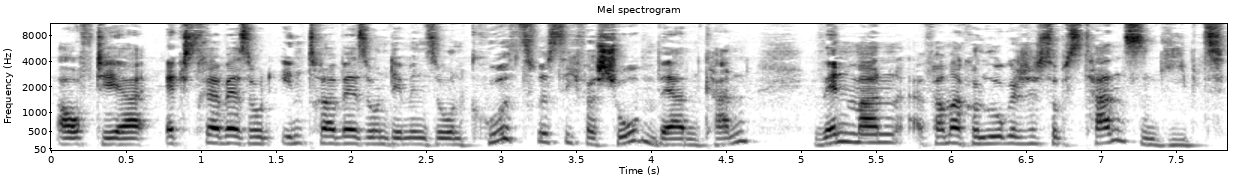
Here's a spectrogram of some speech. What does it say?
auf der Extraversion-Intraversion-Dimension kurzfristig verschoben werden kann, wenn man pharmakologische Substanzen gibt.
